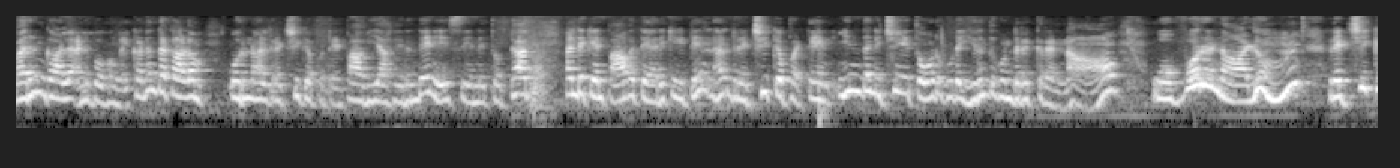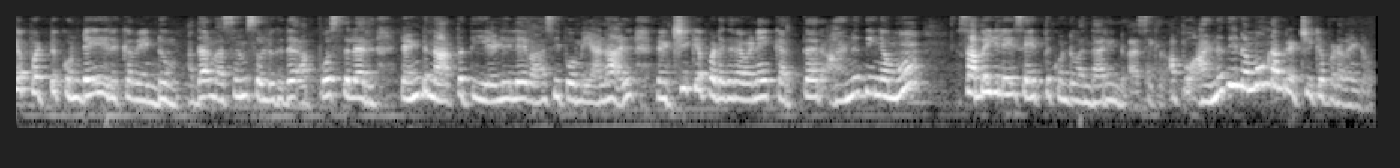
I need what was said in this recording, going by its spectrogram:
வருங்கால அனுபவங்கள். கடந்த காலம் ஒரு நாள் ரட்சிக்கப்பட்டேன். பாவியாக இருந்தேன். இயேசு என்னை தொட்டார். அன்றைக்கு என் பாவத்தை அறிக்கையிட்டேன். நான் ரட்சிக்கப்பட்டேன். இந்த நிச்சயத்தோடு கூட இருந்து கொண்டிருக்கிற நாம் ஒவ்வொரு நாளும் ரட்சிக்கப்பட்டு கொண்டே இருக்க வேண்டும். அதான் வசனம் சொல்லுகிறது அப்போ சிலர் ரெண்டு நாற்பத்தி ஏழிலே வாசிப்போமேயானால் ரட்சிக்கப்படுகிறவனை கர்த்தர் அனுதினமும் சபையிலே சேர்த்து கொண்டு வந்தார் என்று வாசிக்கிறோம். அப்போ அனுதினமும் நாம் ரட்சிக்கப்பட வேண்டும்.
